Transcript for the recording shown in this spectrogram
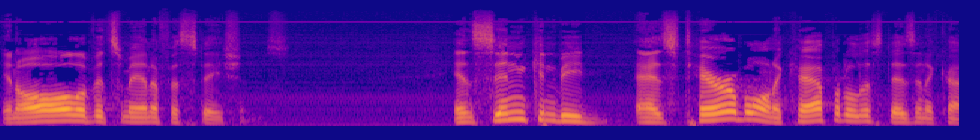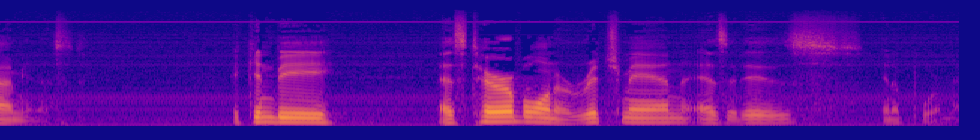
in all of its manifestations. And sin can be as terrible in a capitalist as in a communist. It can be as terrible in a rich man as it is in a poor man.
